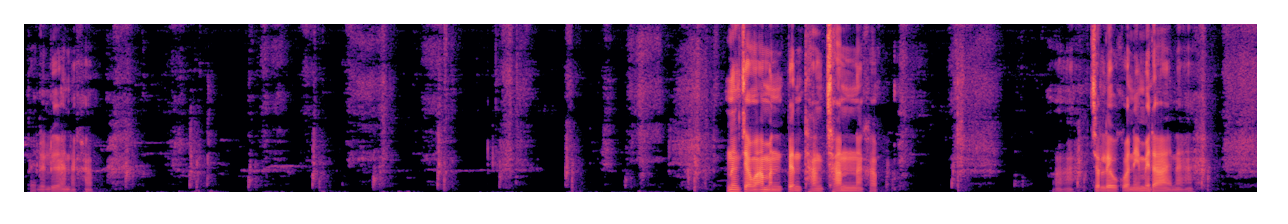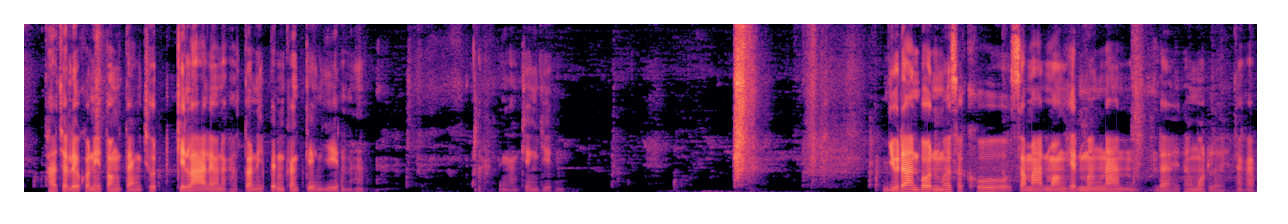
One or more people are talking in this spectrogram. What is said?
ไปเรื่อยๆนะครับ เนื่องจากว่ามันเป็นทางชันนะครับจะเร็วกว่านี้ไม่ได้นะ ถ้าจะเร็วกว่านี้ต้องแต่งชุดกีฬาแล้วนะครับ ตอนนี้เป็นกางเกงยีนนะฮะเป็นกางเกงยีนอยู่ด้านบนเมื่อสักครู่สามารถมองเห็นเมืองน่านได้ทั้งหมดเลยนะครับ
